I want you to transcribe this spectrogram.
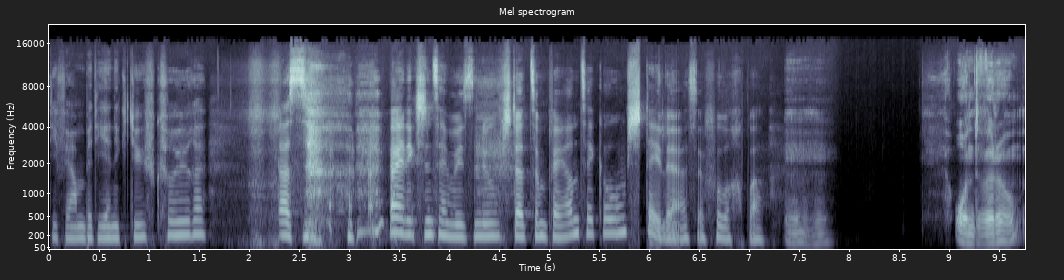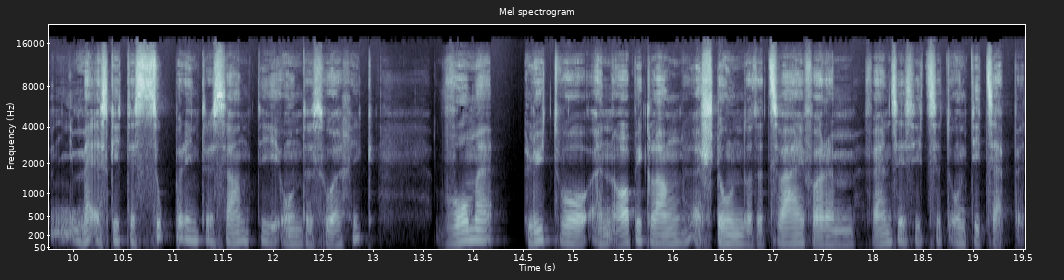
die Fernbedienung tief gefrieren dass wenigstens haben müssen aufstehen zum Fernsehen umstellen. Also furchtbar. Mhm. Und warum? Es gibt eine super interessante Untersuchung, wo man Leute, die einen Abend lang eine Stunde oder zwei vor dem Fernseher sitzen und die zappen.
